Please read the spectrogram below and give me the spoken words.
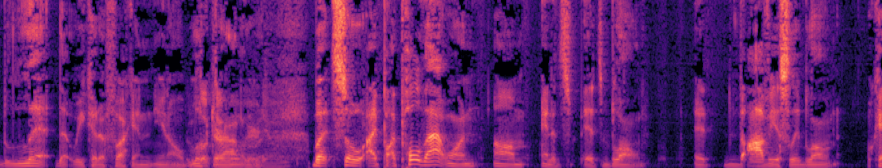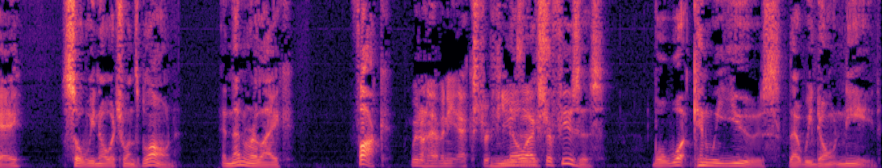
lit that we could have fucking you know looked, Looked around. we. But so I, I pull that one, um, and it's it's blown. It obviously blown. Okay, so we know which one's blown, and then we're like, "Fuck, we don't have any extra fuses. no extra fuses." Well, what can we use that we don't need?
